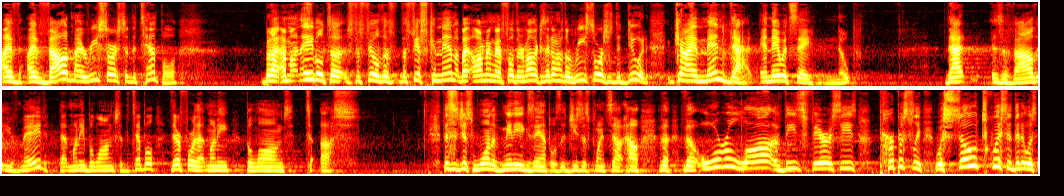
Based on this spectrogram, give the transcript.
I've, I've vowed my resource to the temple, but I, am unable to fulfill the, the fifth commandment by honoring my father and mother because I don't have the resources to do it. Can I amend that? And they would say, Nope. That is a vow that you've made. That money belongs to the temple. Therefore, that money belongs to us. This is just one of many examples that Jesus points out how the, the oral law of these Pharisees purposely was so twisted that it was,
